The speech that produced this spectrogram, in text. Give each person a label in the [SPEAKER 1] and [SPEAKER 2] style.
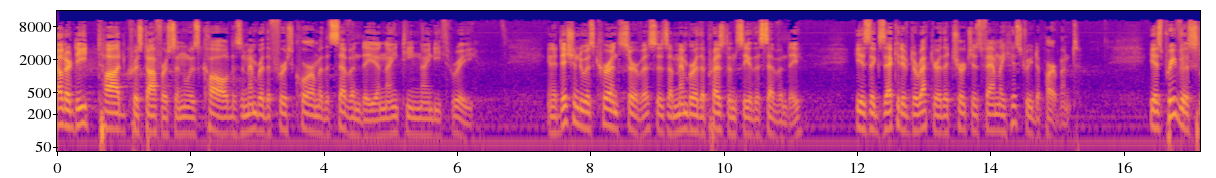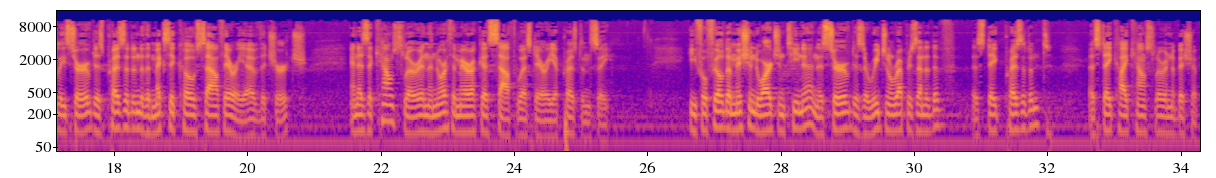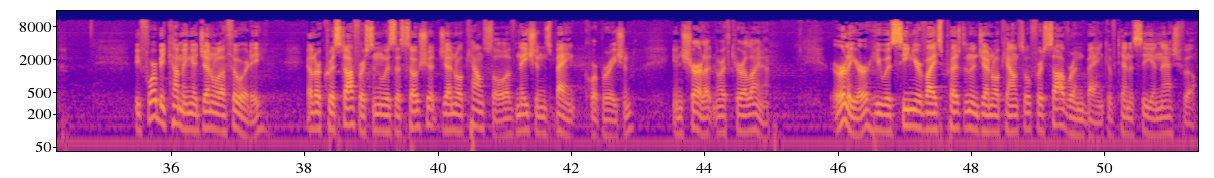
[SPEAKER 1] Elder D. Todd Christofferson was called as a member of the First Quorum of the 70 in 1993. In addition to his current service as a member of the presidency of the 70, he is executive director of the church's Family History Department. He has previously served as president of the Mexico South area of the church and as a counselor in the North America Southwest area presidency. He fulfilled a mission to Argentina and has served as a regional representative, a stake president, a stake high counselor, and a bishop. Before becoming a general authority, Elder Christofferson was Associate General Counsel of NationsBank Corporation in Charlotte, North Carolina. Earlier, he was Senior Vice President and General Counsel for Sovereign Bank of Tennessee in Nashville.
